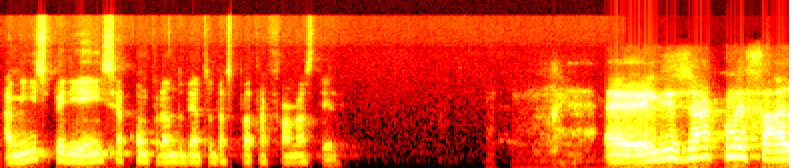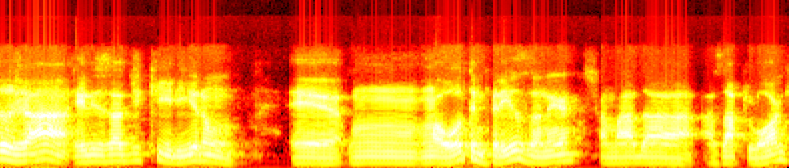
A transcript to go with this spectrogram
a minha experiência comprando dentro das plataformas dele. É, eles já começaram já, eles adquiriram é, um, uma outra empresa, né, chamada Zaplog,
